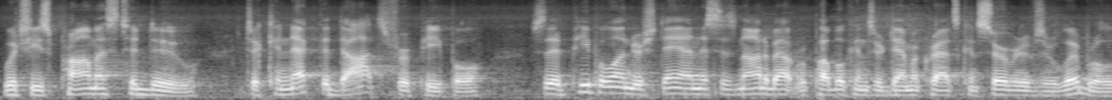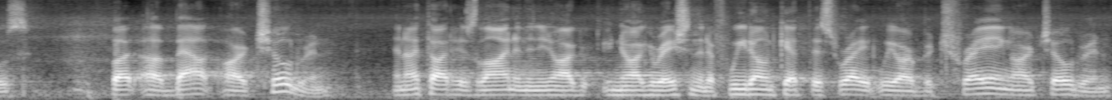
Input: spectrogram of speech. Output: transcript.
which he's promised to do, to connect the dots for people so that people understand this is not about Republicans or Democrats, conservatives or liberals, but about our children. And I thought his line in the inauguration that if we don't get this right, we are betraying our children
